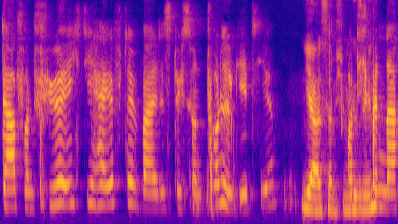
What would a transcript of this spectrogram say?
Davon führe ich die Hälfte, weil das durch so einen Tunnel geht hier. Ja, das habe ich mal Und gesehen. ich bin da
